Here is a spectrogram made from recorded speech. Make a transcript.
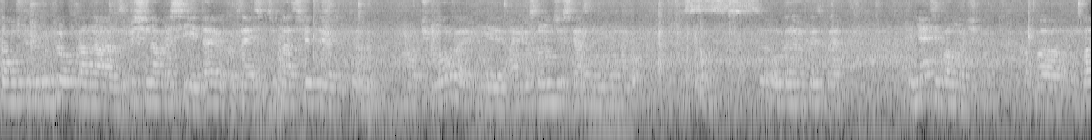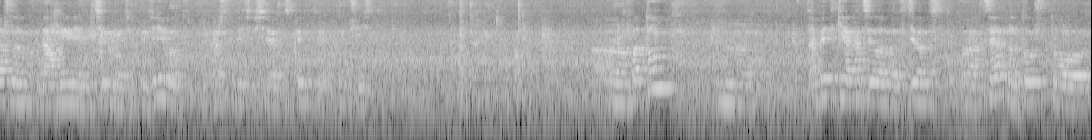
потому что эта группировка, она запрещена в России, да, и как знаете, 19 лет дает очень много, и они в основном все связаны именно с, с органами ФСБ. Принять и помочь. Как бы важно, когда мы реабилитируем этих людей, вот, мне кажется, вот эти все аспекты учесть. А, потом, опять-таки, я хотела сделать такой акцент на то, что,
